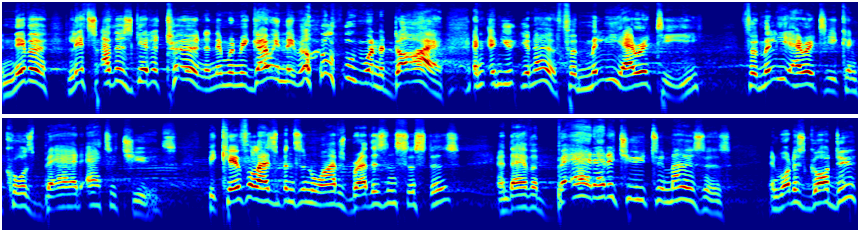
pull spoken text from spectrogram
and never lets others get a turn. And then when we go in there, we want to die. And, and you, you know, familiarity, familiarity can cause bad attitudes. Be careful, husbands and wives, brothers and sisters. And they have a bad attitude to Moses. And what does God do?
